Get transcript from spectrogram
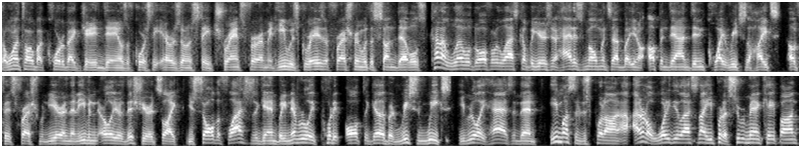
So I want to talk about quarterback Jayden Daniels, of course, the Arizona State transfer. I mean, he was great as a freshman with the Sun Devils. Kind of leveled off over the last couple years. You know, had his moments, but you know, up and down, didn't quite reach the heights of his freshman year. And then even earlier this year, it's like you saw the flashes again, but he never really put it all together. But in recent weeks, he really has. And then he must have just put on, I, I don't know what he did last night. He put a Superman cape on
